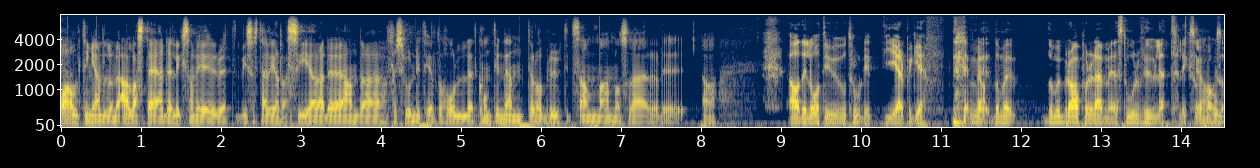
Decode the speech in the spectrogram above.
Och allting är annorlunda. Alla städer liksom är, vet, vissa städer är raserade, andra har försvunnit helt och hållet. Kontinenter har brutit samman och sådär. Ja. ja, det låter ju otroligt JRPG. Ja. De, är, de är bra på det där med storvulet liksom ja. också.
